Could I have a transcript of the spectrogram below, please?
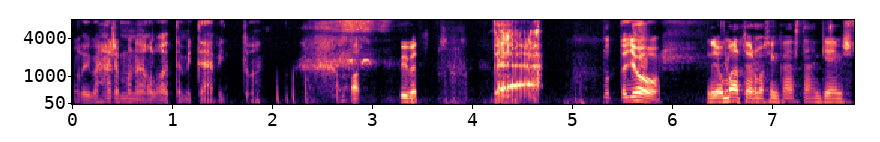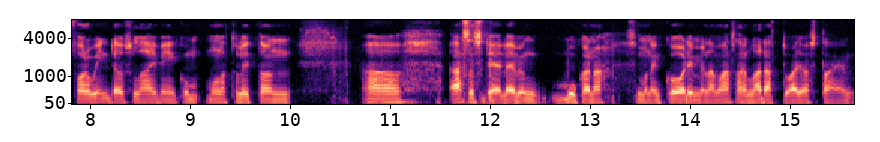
oli vähän semmoinen olo, että mitä vittua. Hyvät. Mutta joo. No joo, mä törmäsin kanssa tähän Games for Windows Liveen, kun mulla tuli ton uh, SSD-levyn mukana semmoinen koodi, millä mä sain ladattua jostain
